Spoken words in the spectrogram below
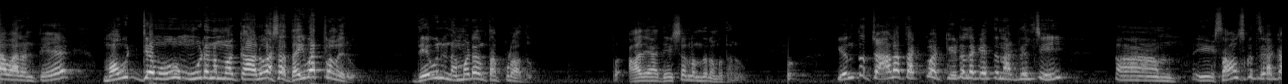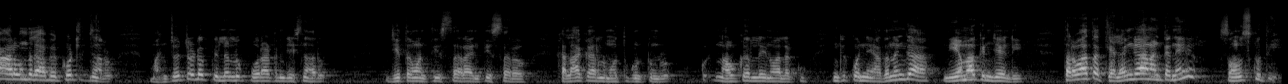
రావాలంటే మౌఢ్యము మూఢనమ్మకాలు అసలు దైవత్వం వేరు. దేవుని నమ్మడం తప్పు రాదు ఆయా దేశాల్లో అందరూ నమ్ముతారు. ఎంత చాలా తక్కువ కీటలకైతే నాకు తెలిసి ఈ సంస్కృతి శాఖ ఆరు వందల యాభై కోట్లు ఇచ్చినారు. మంచోటోడో పిల్లలు పోరాటం చేసినారు. జీతం అంత ఇస్తారా ఎంత ఇస్తారో కళాకారులు మొత్తుకుంటున్నారు నౌకరు లేని వాళ్ళకు ఇంకా కొన్ని అదనంగా నియామకం చేయండి. తర్వాత తెలంగాణ అంటేనే సంస్కృతి.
